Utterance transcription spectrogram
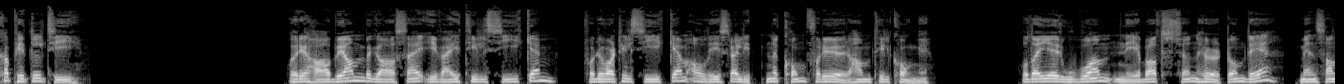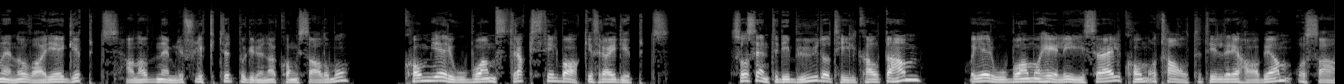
Kapittel 10 Og Rehabiam bega seg i vei til Sikem, for det var til Sikem alle israelittene kom for å gjøre ham til konge. Og da Jeroboam, Nebats sønn, hørte om det, mens han ennå var i Egypt, han hadde nemlig flyktet på grunn av kong Salomo, kom Jeroboam straks tilbake fra Egypt. Så sendte de bud og tilkalte ham, og Jeroboam og hele Israel kom og talte til Rehabiam og sa,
